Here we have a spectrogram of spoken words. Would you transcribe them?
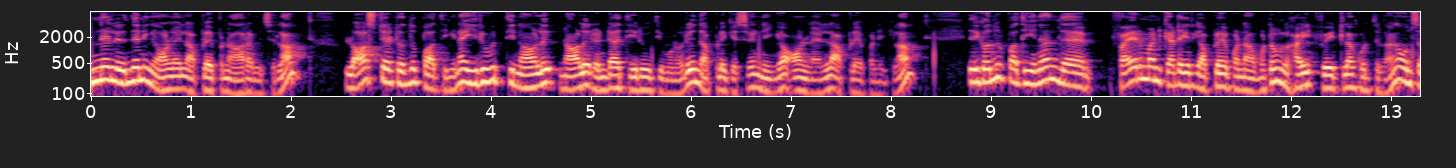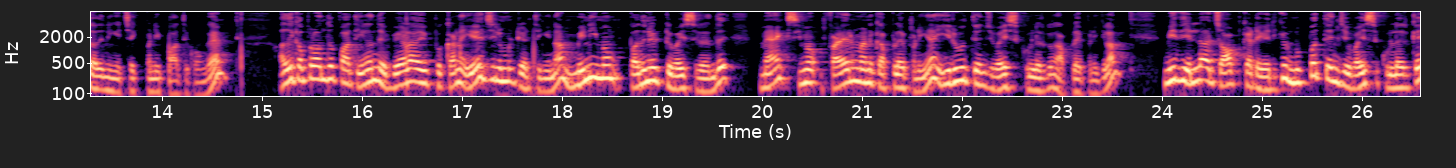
இன்னிலிருந்தே நீங்கள் ஆன்லைனில் அப்ளை பண்ண ஆரம்பிச்சிடலாம். லாஸ்ட் டேட் வந்து பார்த்தீங்கன்னா இருபத்தி நாலு நாலு ரெண்டாயிரத்தி இருபத்தி மூணு வரை இந்த அப்ளிகேஷனை நீங்கள் ஆன்லைனில் அப்ளை பண்ணிக்கலாம். இதுக்கு வந்து பார்த்தீங்கன்னா இந்த ஃபயர்மேன் கேட்டகரிக்கு அப்ளை பண்ணால் மட்டும் உங்களுக்கு ஹைட் வெயிட்லாம் கொடுத்துருக்காங்க. ஒன்ஸ் அதை நீங்கள் செக் பண்ணி பார்த்துக்கோங்க. அதுக்கப்புறம் வந்து பார்த்தீங்கன்னா இந்த வேலைவாய்ப்புக்கான ஏஜ் லிமிட் எடுத்திங்கன்னா மினிமம் பதினெட்டு வயசுலேருந்து மேக்ஸிமம் ஃபயர்மேனுக்கு அப்ளை பண்ணிங்கன்னா இருபத்தஞ்சு வயசுக்குள்ளே இருக்கவங்க அப்ளை பண்ணிக்கலாம். மீதி எல்லா ஜாப் கேட்டகரிக்கும் முப்பத்தஞ்சு வயசுக்குள்ளே இருக்க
